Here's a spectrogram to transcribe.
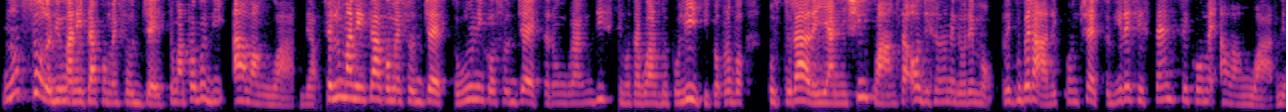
non solo di umanità come soggetto, ma proprio di avanguardia. Se l'umanità come soggetto, un unico soggetto, era un grandissimo traguardo politico, proprio culturale degli anni 50, oggi secondo me dovremmo recuperare il concetto di resistenze come avanguardie.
